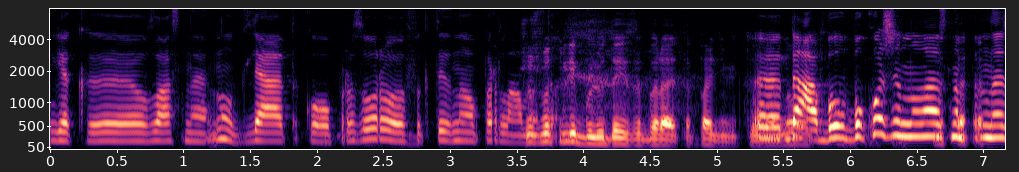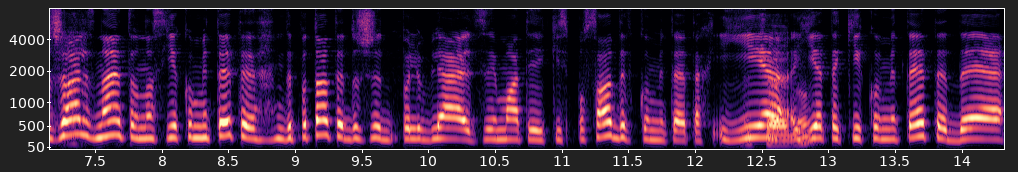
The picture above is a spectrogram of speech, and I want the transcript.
як е, власне ну для такого прозорого ефективного парламенту. Що ж ви хліб людей забираєте, пані Вікторія? Е, Ну, да, бо, бо кожен у нас на, на жаль, знаєте, у нас є комітети. Депутати дуже полюбляють займати якісь посади в комітетах. І є, Звичайно. є такі комітети, де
